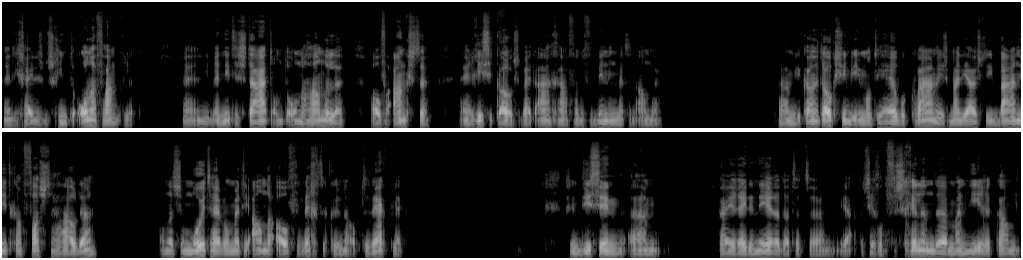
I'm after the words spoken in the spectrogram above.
diegene is misschien te onafhankelijk. en je bent niet in staat om te onderhandelen over angsten en risico's bij het aangaan van de verbinding met een ander. Ehm, je kan het ook zien bij iemand die heel bekwaam is, maar juist die baan niet kan vasthouden, omdat ze moeite hebben om met die ander overweg te kunnen op de werkplek. Dus in die zin ehm, kan je redeneren dat het ehm, ja, zich op verschillende manieren kan,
